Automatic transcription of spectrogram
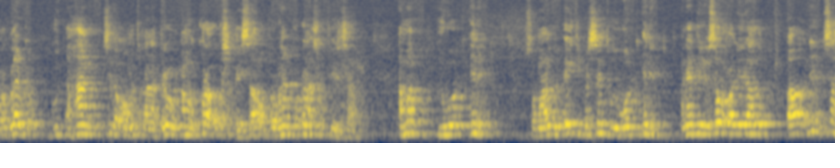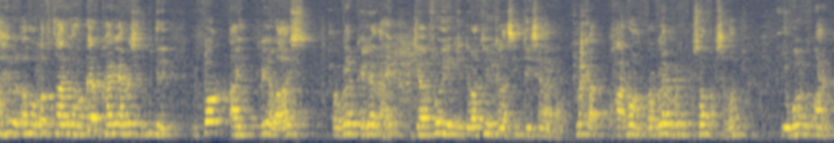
problemka guud ahaan sida oo mataqaanaa drown camal koraa uga shaqaysaa oo problemka o dhan isku fiirisaa ama you work in it. Soomaalidu eighty percent we work in it. Ani haddii la soo waco la yidhaahdo nin saa hebel ahoo laftaadi ahoo garabkaagi ah meesha lagu dilay. Before i realize problemkay leedahay jaafooyin iyo dhibaatooyin kalean sii geysanayo. Marka waxaa roon problem markuu ku soo qabsado you work on it.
